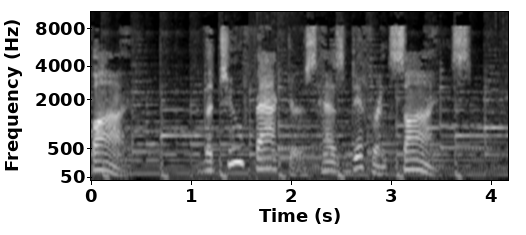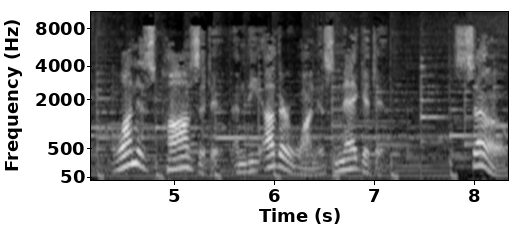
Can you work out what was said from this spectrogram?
5. The two factors has different signs. One is positive and the other one is negative. So,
